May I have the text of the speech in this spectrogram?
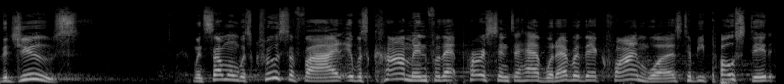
the Jews. When someone was crucified, it was common for that person to have whatever their crime was to be posted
